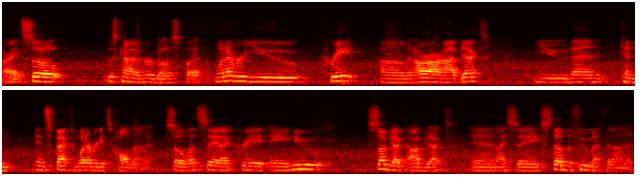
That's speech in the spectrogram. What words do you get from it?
all right, so this is kind of verbose, but whenever you create um, an RR object, you then can inspect whatever gets called on it. So let's say I create a new subject object and I say stub the foo method on it.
